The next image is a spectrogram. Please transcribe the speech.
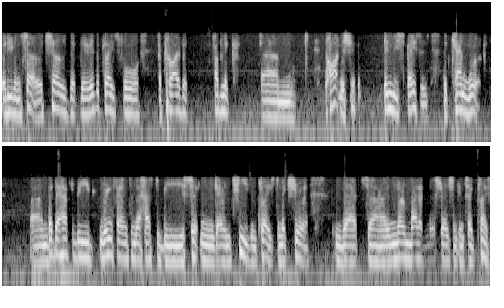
But even so, it shows that there is a place for a private public um, partnership in these spaces that can work. Um, but there have to be ring fence and there has to be certain guarantees in place to make sure that uh, no maladministration can take place.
